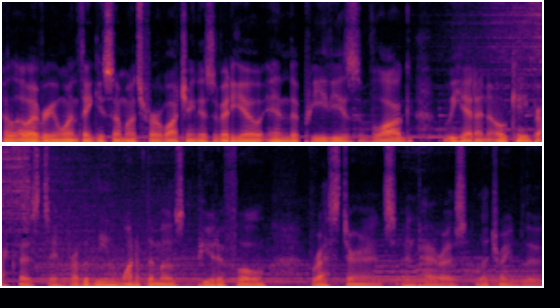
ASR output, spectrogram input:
Hello everyone, thank you so much for watching this video. In the previous vlog, we had an okay breakfast in probably one of the most beautiful restaurants in Paris, La Train Bleu.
